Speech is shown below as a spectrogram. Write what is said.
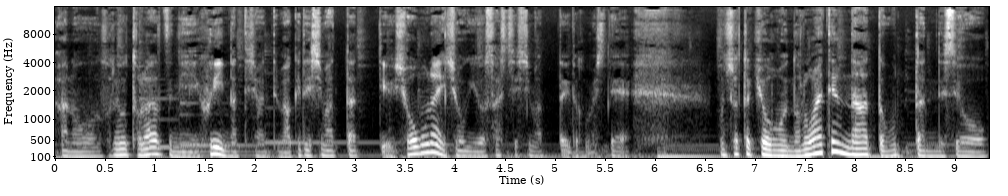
あの、それを取らずに不利になってしまって負けてしまったっていう、しょうもない将棋を指してしまったりとかもして、もうちょっと今日呪われてるなと思ったんですよ。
